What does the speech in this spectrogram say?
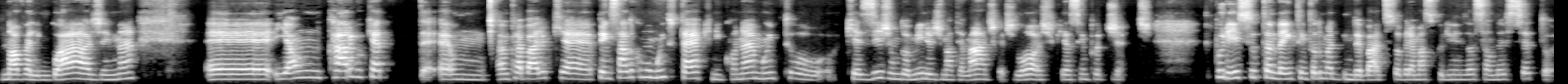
nova linguagem, né? É, e é um cargo que é é um, é um trabalho que é pensado como muito técnico, né? Muito que exige um domínio de matemática, de lógica e assim por diante. Por isso também tem todo um debate sobre a masculinização desse setor.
